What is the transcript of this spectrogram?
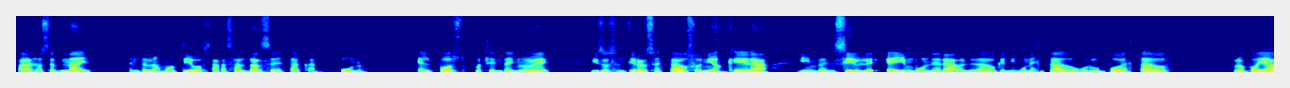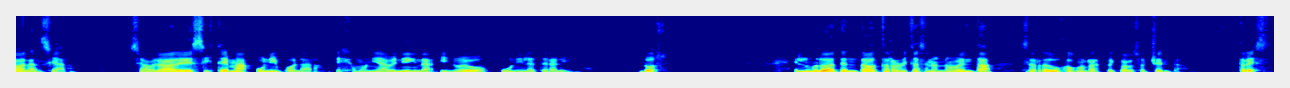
Para Joseph Nye, entre los motivos a resaltar se destacan 1. El post-89 hizo sentir a los Estados Unidos que era invencible e invulnerable, dado que ningún estado o grupo de estados lo podía balancear. Se hablaba de sistema unipolar, hegemonía benigna y nuevo unilateralismo. 2. El número de atentados terroristas en los 90 se redujo con respecto a los 80. 3.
